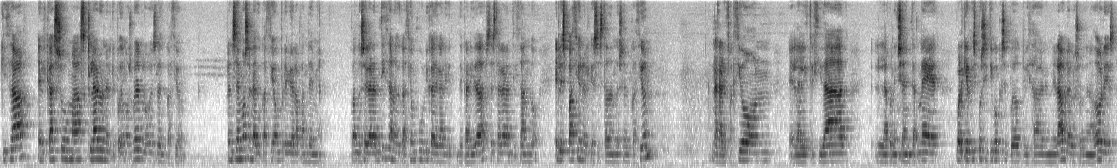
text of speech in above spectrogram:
Quizá el caso más claro en el que podemos verlo es la educación. Pensemos en la educación previa a la pandemia. Cuando se garantiza una educación pública de calidad, se está garantizando el espacio en el que se está dando esa educación, la calefacción, eh, la electricidad, la conexión a internet, cualquier dispositivo que se pueda utilizar en el aula, los ordenadores,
